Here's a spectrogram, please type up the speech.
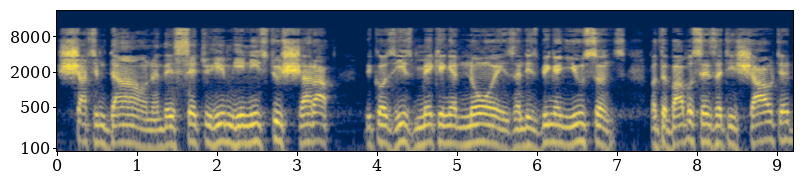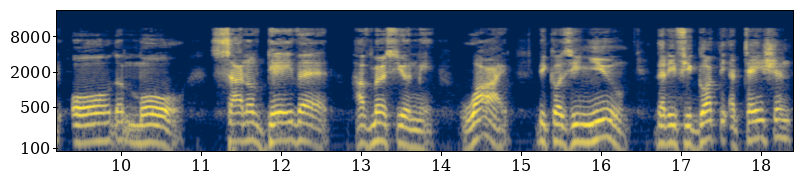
shut him down and they said to him, he needs to shut up because he's making a noise and he's being a nuisance. But the Bible says that he shouted all the more, Son of David, have mercy on me. Why? Because he knew that if he got the attention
